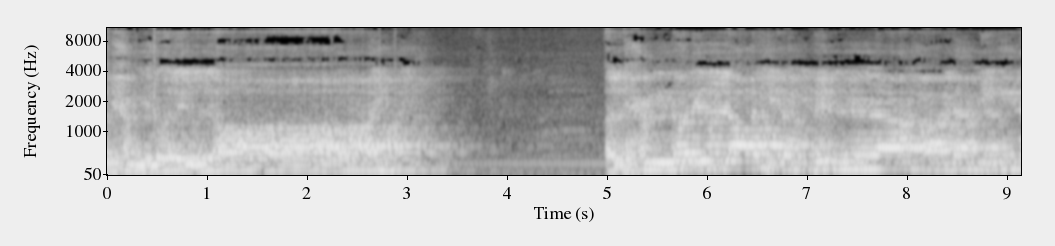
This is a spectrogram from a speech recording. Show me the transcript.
الحمد لله الحمد لله رب العالمين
